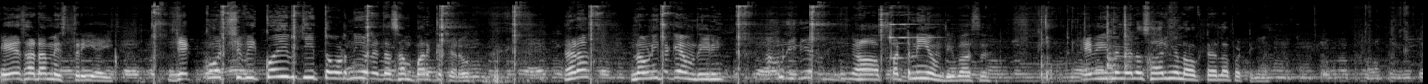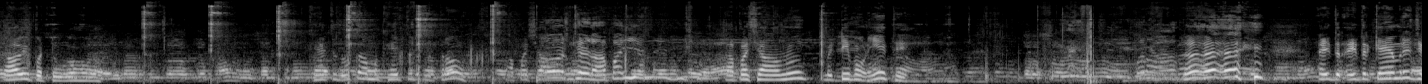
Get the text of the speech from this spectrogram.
ਇਹ ਸਾਡਾ ਮਿਸਤਰੀ ਆ ਜੀ ਜੇ ਕੁਝ ਵੀ ਕੋਈ ਵੀ ਚੀਜ਼ ਤੋੜਨੀ ਹੋਵੇ ਤਾਂ ਸੰਪਰਕ ਕਰੋ ਹੈਨਾ ਲਾਉਣੀ ਤਾਂ ਕਿ ਆਉਂਦੀ ਨਹੀਂ ਲਾਉਣੀ ਨਹੀਂ ਆਉਂਦੀ ਹਾਂ ਪੱਟਣੀ ਆਉਂਦੀ ਬਸ ਇਹ ਵੀ ਨੇ ਵੇਲੋ ਸਾਰੀਆਂ ਲੋਕ ਟੈਲਾਂ ਪੱਟੀਆਂ ਆ ਵੀ ਪੱਟੂਗਾ ਹੁਣ। ਖਿੱਚ ਦੋ ਕੰਮ ਖਿੱਚ ਦੋ ਮਿੱਤਰੋ। ਆਪਾਂ ਸ਼ਾਮ ਨੂੰ ਢੇੜਾ ਪਾਈ ਜਾਂਦੇ ਆਪਾਂ ਸ਼ਾਮ ਨੂੰ ਮਿੱਟੀ ਪਾਉਣੀ ਹੈ ਇੱਥੇ। ਇਧਰ ਇਧਰ ਕੈਮਰੇ 'ਚ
